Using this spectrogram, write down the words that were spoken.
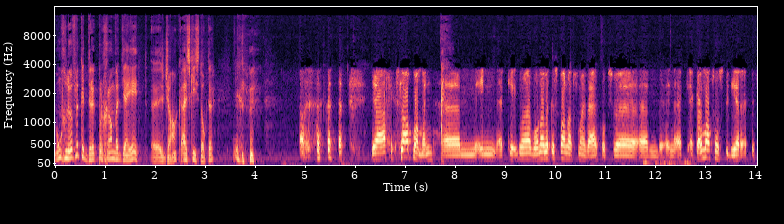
ongelooflike drukprogram wat jy het, uh, Jacques? Ekskuus dokter. Ja, ek slaap maar min. Ehm um, en ek ek maar wonderlike span wat vir my werk ook so ehm um, en ek ek hou maar van studeer. Ek is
